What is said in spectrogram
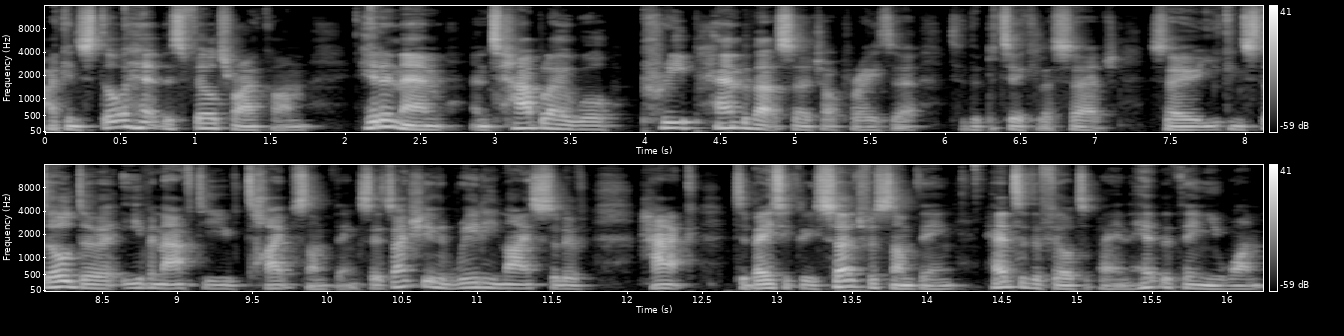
I can still hit this filter icon, hit an M, and Tableau will prepend that search operator to the particular search. So you can still do it even after you've typed something. So it's actually a really nice sort of hack to basically search for something, head to the filter pane, hit the thing you want,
